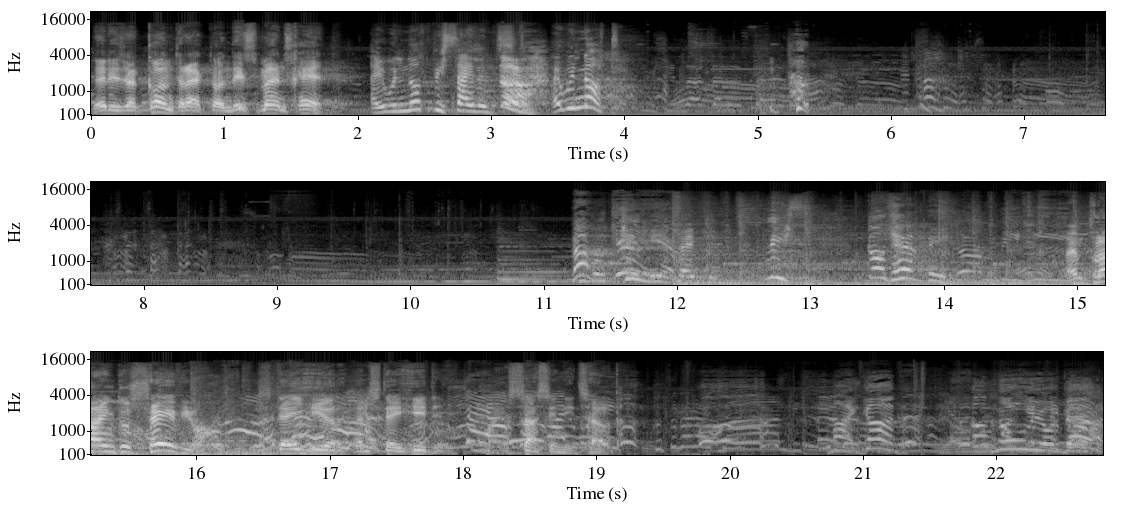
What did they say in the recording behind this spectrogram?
There is a contract on this man's head. I will not be silenced. I will not. Don't kill me, Effendi. Please, God help me. I'm trying to save you. Stay here and stay hidden. My assassin needs help. My God! No, you're bad.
